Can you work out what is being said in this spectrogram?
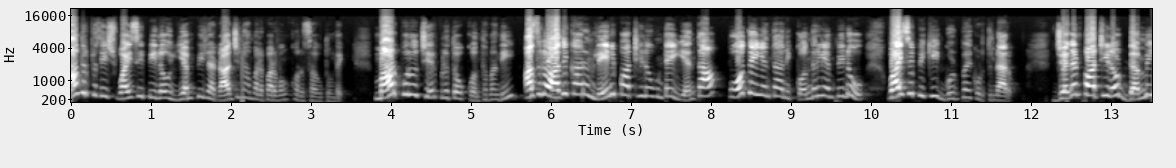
ఆంధ్రప్రదేశ్ వైసీపీలో ఎంపీల రాజీనామాల పర్వం కొనసాగుతుంది. మార్పులు చేర్పులతో కొంతమంది అసలు అధికారం లేని పార్టీలో ఉంటే ఎంత పోతే ఎంత అని కొందరు ఎంపీలు వైసీపీకి గుడ్ బై కొడుతున్నారు. జగన్ పార్టీలో డమ్మీ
